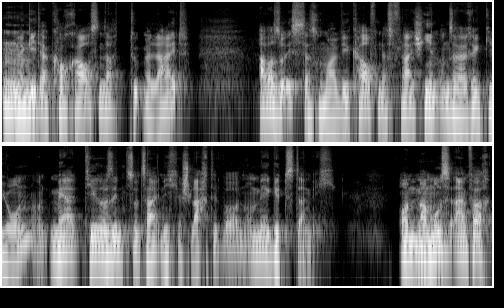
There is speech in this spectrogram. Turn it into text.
Und dann mhm. geht der Koch raus und sagt, tut mir leid, aber so ist das nun mal. Wir kaufen das Fleisch hier in unserer Region und mehr Tiere sind zurzeit nicht geschlachtet worden und mehr gibt's da nicht. Und man mhm. muss einfach,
